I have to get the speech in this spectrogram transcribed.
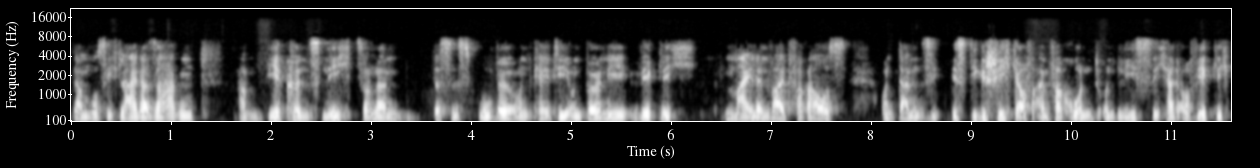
da muss ich leider sagen, ähm, wir können es nicht, sondern das ist Uwe und Katie und Bernie wirklich meilenweit voraus. Und dann ist die Geschichte auf einfach rund und liest sich halt auch wirklich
